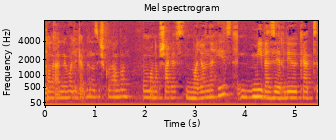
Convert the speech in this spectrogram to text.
Tanárnő vagyok ebben az iskolában. Manapság ez nagyon nehéz. Mi vezérli őket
